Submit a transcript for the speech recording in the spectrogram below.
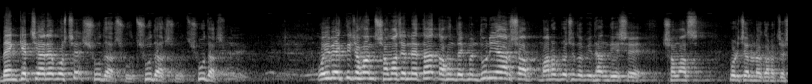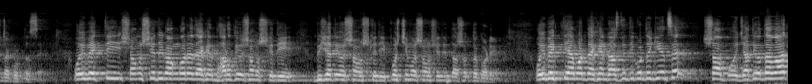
ব্যাংকের চেয়ারে বসছে, সুদ আর সুদ সুদ আর সুদ সুদ আর সুদ। ওই ব্যক্তি যখন সমাজের নেতা, তখন দেখবেন দুনিয়ার সব মানবরচিত বিধান দিয়ে সে সমাজ পরিচালনা করার চেষ্টা করতেছে। ওই ব্যক্তি সাংস্কৃতিক অঙ্গনে দেখেন ভারতীয় সংস্কৃতি, বিজাতীয় সংস্কৃতি, পশ্চিমা সংস্কৃতি দাসত্ব করে। ওই ব্যক্তি আবার দেখেন রাজনীতি করতে গিয়েছে, সব ওই জাতীয়তাবাদ,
